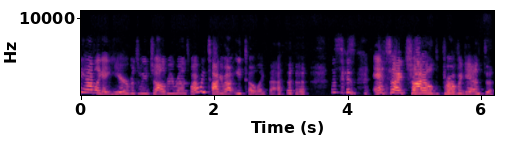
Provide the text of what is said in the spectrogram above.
we have like a year between Childe reruns? Why are we talking about Itto like that? this is anti-child propaganda.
